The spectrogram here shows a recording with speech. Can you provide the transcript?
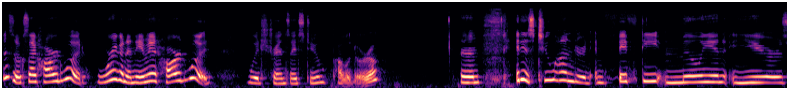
this looks like hardwood. We're gonna name it hardwood, which translates to Palo Duro. Um, it is 250 million years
